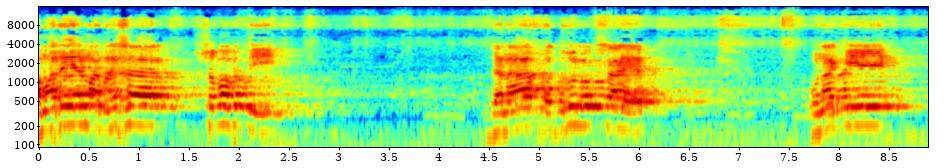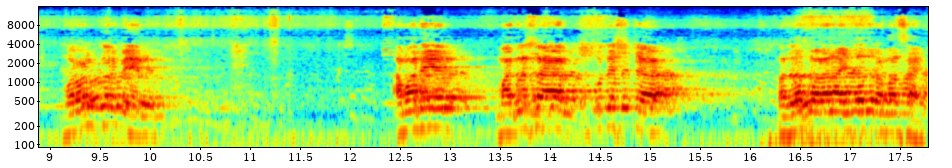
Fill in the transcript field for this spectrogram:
আমাদের মাদ্রাসার সভাপতি জনাব বদরুল হক সাহেব ওনাকে বরণ করবেন। আমাদের মাদ্রাসার উপদেষ্টা হজরত মৌলানা ইজাদুর রহমান সাহেব।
